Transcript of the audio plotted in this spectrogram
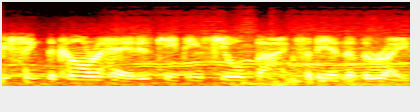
We think the car ahead is back for the end of the race.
